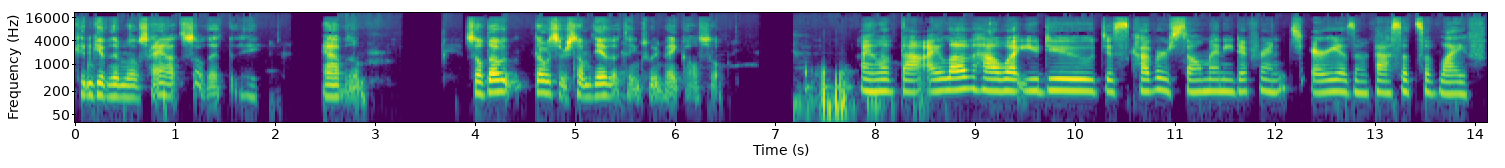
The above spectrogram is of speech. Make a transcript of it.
can give them those hats so that they have them. So those, those are some of the other things we make also. I love that. I love how what you do just covers so many different areas and facets of life.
